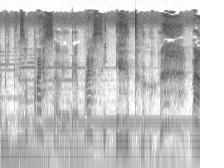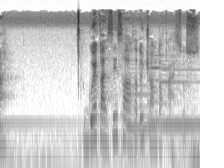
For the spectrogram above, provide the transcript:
lebih ke stres kali ya depresi gitu. Nah gue kasih salah satu contoh kasus.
